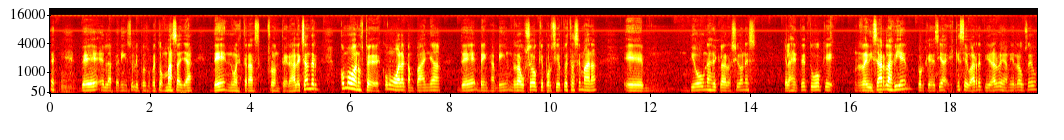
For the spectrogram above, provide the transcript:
Mm. de la península y por supuesto más allá de nuestras fronteras. Alexander, ¿cómo van ustedes? ¿Cómo va la campaña de Benjamín Rauseo, que por cierto esta semana eh, dio unas declaraciones que la gente tuvo que revisarlas bien porque decía, es que se va a retirar Benjamín Rauseo.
